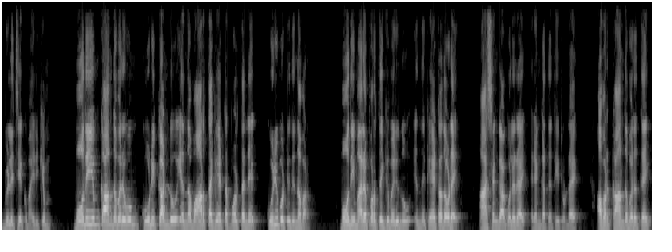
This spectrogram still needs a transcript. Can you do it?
വിളിച്ചേക്കുമായിരിക്കും. മോദിയും കാന്തപുരവും കൂടിക്കണ്ടു എന്ന വാർത്ത കേട്ടപ്പോൾ തന്നെ കുരുപൊട്ടി നിന്നവർ മോദി മലപ്പുറത്തേക്ക് വരുന്നു എന്ന് കേട്ടതോടെ ആശങ്കാകുലരായി രംഗത്തെത്തിയിട്ടുണ്ട്. അവർ കാന്തപുരത്തെ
